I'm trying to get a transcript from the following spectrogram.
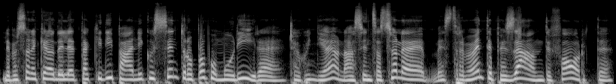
le persone che hanno delle attacchi di panico e sentono proprio morire, cioè quindi è una sensazione estremamente pesante, forte.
